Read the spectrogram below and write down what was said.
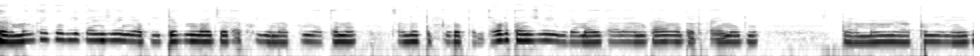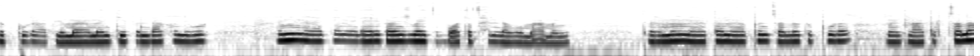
तर मग काय पब्लिक अंशबाईने आपली टेक्नॉलॉजी दाखवली ना आपण आता ना चालू होतं पुढं पण. तेवढ्यात अंशबाई उड्या मारीत आला आणि काय म्हणत होता काय माहीत हो. तर मग ना आपण ना इथं पुढं आपले मामाने ते पण दाखवले व आणि ना आता ना डायरेक्ट अंशबाईचा बॉचाच हाणला व मामाने. तर मग ना आता ना आपण चाललो होतो पुढं. म्हटलं आता चला.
